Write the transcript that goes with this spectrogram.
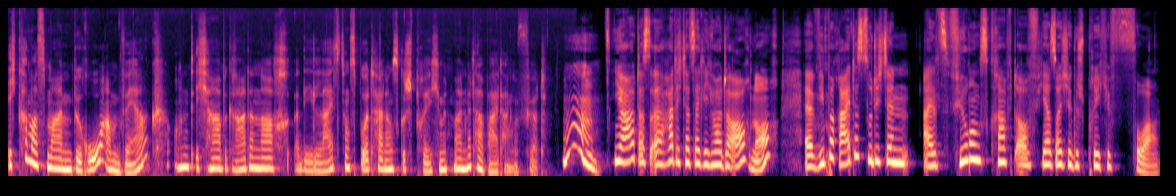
Ich komme aus meinem Büro am Werk und ich habe gerade noch die Leistungsbeurteilungsgespräche mit meinen Mitarbeitern geführt. Hm, ja, das äh, hatte ich tatsächlich heute auch noch. Äh, wie bereitest du dich denn als Führungskraft auf ja solche Gespräche vor?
